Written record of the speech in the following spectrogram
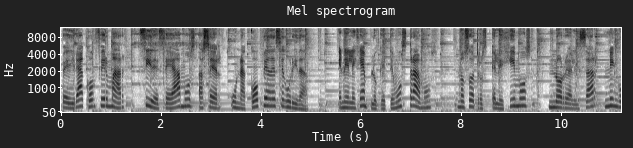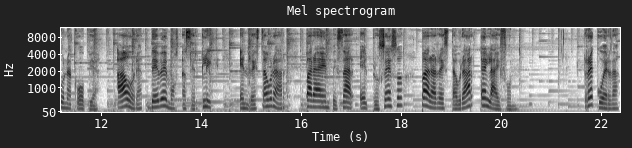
pedirá confirmar si deseamos hacer una copia de seguridad. En el ejemplo que te mostramos, nosotros elegimos no realizar ninguna copia. Ahora debemos hacer clic en restaurar para empezar el proceso para restaurar el iPhone. Recuerda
